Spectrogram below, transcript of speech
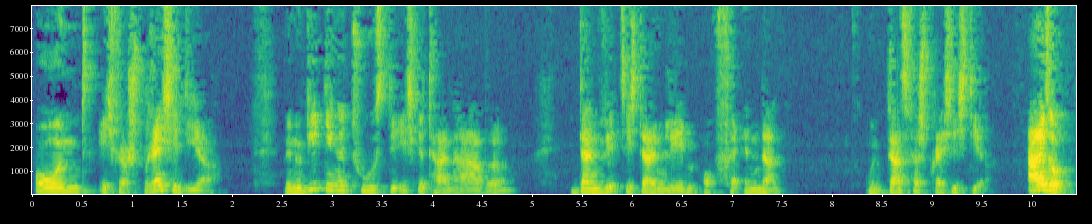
und ich verspreche dir, wenn du die Dinge tust, die ich getan habe, dann wird sich dein Leben auch verändern. Und das verspreche ich dir. Also,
